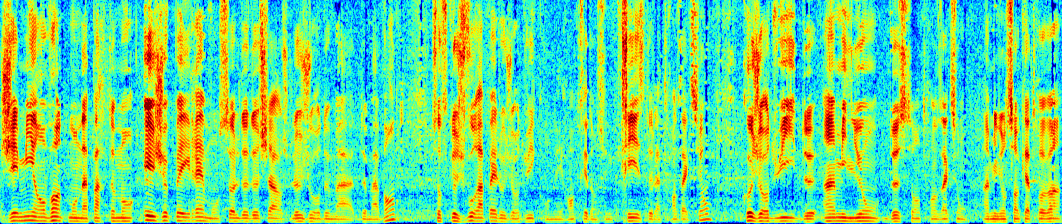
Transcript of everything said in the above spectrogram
j'ai mis en vente mon appartement et je payerai mon solde de charge le jour de ma, de ma vente. Sauf que je vous rappelle aujourd'hui qu'on est rentré dans une crise de la transaction, qu'aujourd'hui de 1 200 transactions, 1 180,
